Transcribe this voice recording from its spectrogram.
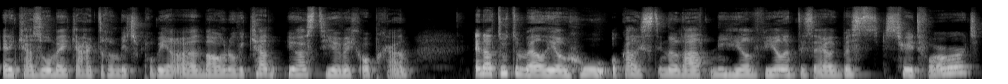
En ik ga zo mijn karakter een beetje proberen uitbouwen of ik ga juist die weg opgaan. En dat doet hem wel heel goed. Ook al is het inderdaad niet heel veel en het is eigenlijk best straightforward.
